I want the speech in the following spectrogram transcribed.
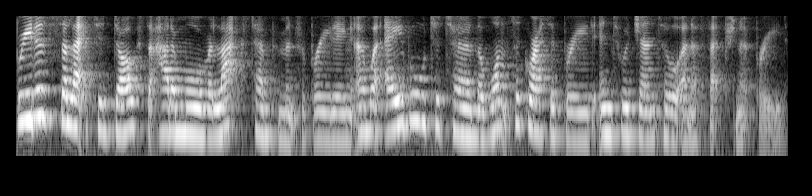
Breeders selected dogs that had a more relaxed temperament for breeding and were able to turn the once aggressive breed into a gentle and affectionate breed.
